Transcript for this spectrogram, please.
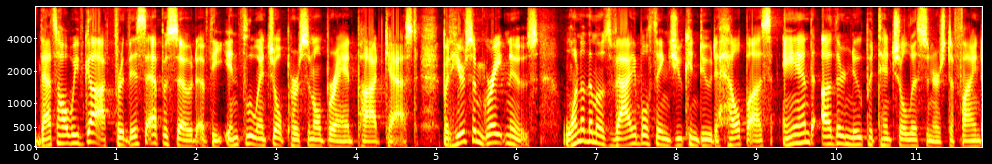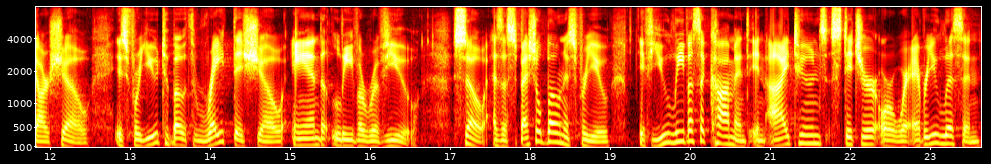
That's all we've got for this episode of the Influential Personal Brand Podcast. But here's some great news. One of the most valuable things you can do to help us and other new potential listeners to find our show is for you to both rate this show and leave a review. So, as a special bonus for you, if you leave us a comment in iTunes, Stitcher, or wherever you listen,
